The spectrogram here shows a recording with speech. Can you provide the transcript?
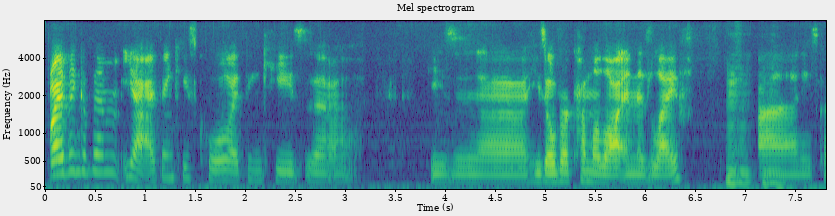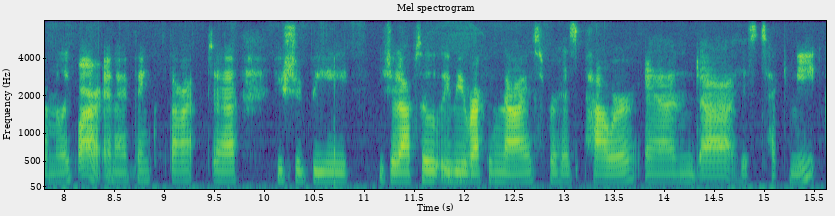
What I think of him, yeah, I think he's cool. I think he's uh he's uh he's overcome a lot in his life. Mhm, mhm. uh, and he's come really far. And I think that uh, he should be he should absolutely be recognized for his power and uh, his technique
